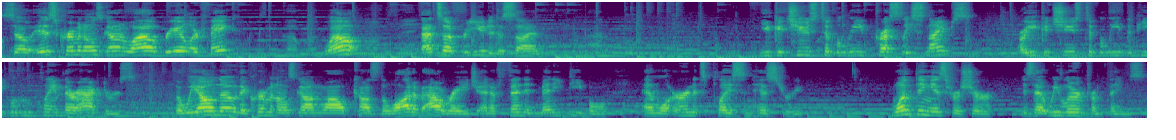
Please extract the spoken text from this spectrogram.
So, is Criminals Gone Wild real or fake? Well, that's up for you to decide. You could choose to believe Prestley Snipes, or you could choose to believe the people who claim they're actors. But we all know that Criminals Gone Wild caused a lot of outrage and offended many people and will earn its place in history. One thing is for sure, is that we learn from things,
